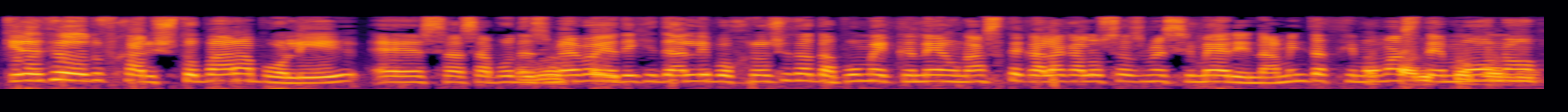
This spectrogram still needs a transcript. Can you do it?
Κύριε Θεοδότου, ευχαριστώ πάρα πολύ. Ε, σας αποδεσμεύω γιατί έχετε άλλη υποχρέωση. Θα τα πούμε εκ νέου. Να είστε καλά, καλό σας μεσημέρι. Να μην τα θυμόμαστε μόνο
